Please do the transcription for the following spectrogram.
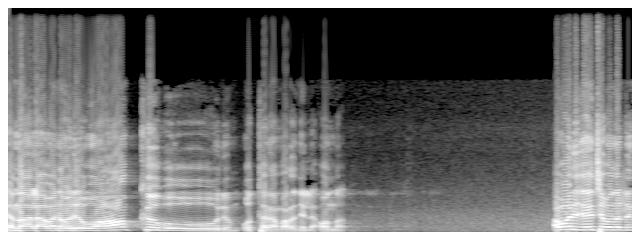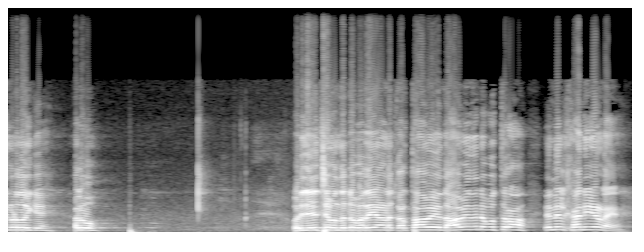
എന്നാൽ അവൻ ഒരു വാക്ക് പോലും ഉത്തരം പറഞ്ഞില്ല. ഒന്ന്. അപ്പൊ ഒരു ചേച്ചി വന്നിട്ട് ഇങ്ങോട്ട് നോക്കിയേ. ഹലോ. ഒരു ചേച്ചി വന്നിട്ട് പറയാണ് കർത്താവേ ദാവീദിന്റെ പുത്ര എന്നിൽ കനിയണേ.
